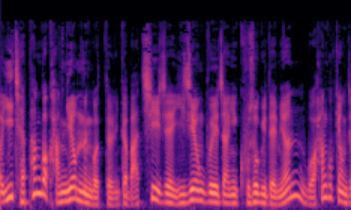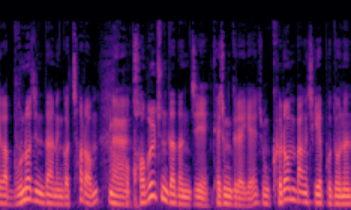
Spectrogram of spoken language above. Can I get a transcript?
이 재판과 관계없는 것들, 그러니까 마치 이제 이재용 부회장이 구속이 되면 뭐 한국 경제가 무너진다는 것처럼 네. 뭐 겁을 준다든지 대중들에게 좀 그런 방식의 보도는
